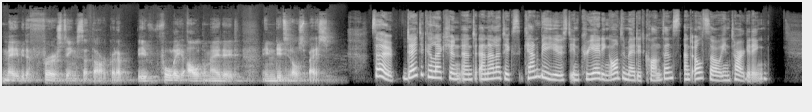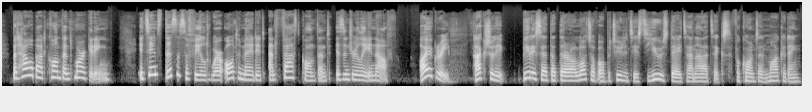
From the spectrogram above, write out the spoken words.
maybe the first things that are going to be fully automated in digital space. So, data collection and analytics can be used in creating automated contents and also in targeting. But how about content marketing? It seems this is a field where automated and fast content isn't really enough. I agree. Actually, Piri said that there are a lot of opportunities to use data analytics for content marketing,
